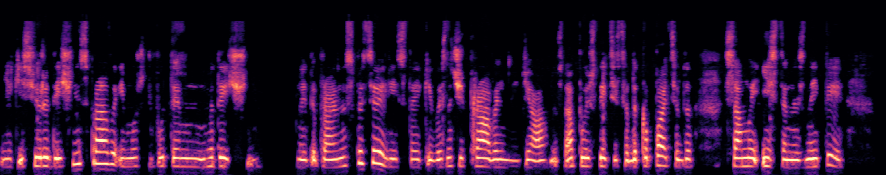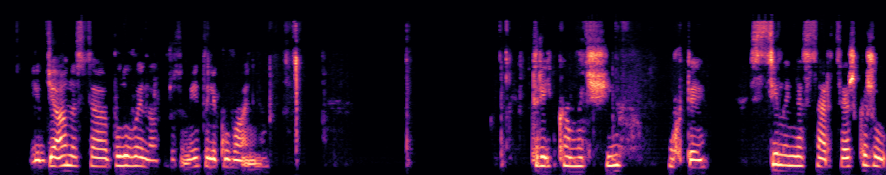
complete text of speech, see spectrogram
якісь юридичні справи і можуть бути медичні. Знайти правильного спеціаліста, який визначить правильний діагноз, да? пояснитися, докопатися до самої істини, знайти. І діагноз це половина, розумієте, лікування. Трійка мечів. Ух ти. Зцілення серця. Я ж кажу,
